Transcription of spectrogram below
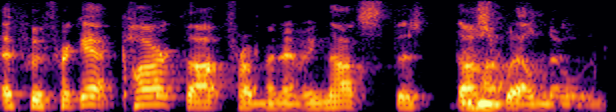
if we forget park that for a minute, I mean that's the, that's mm-hmm. well known.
